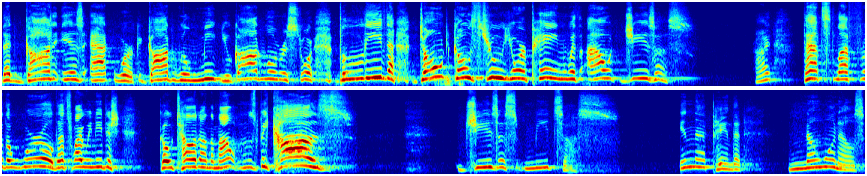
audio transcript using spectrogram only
that God is at work. God will meet you. God will restore. Believe that. Don't go through your pain without Jesus. Right? That's left for the world. That's why we need to sh- go tell it on the mountains because Jesus meets us in that pain that no one else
